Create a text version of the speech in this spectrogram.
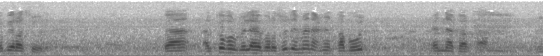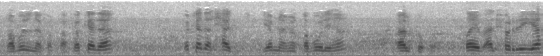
وبرسوله. فالكفر بالله ورسوله منع من قبول النفقة من قبول النفقة. فكذا فكذا الحج يمنع من قبولها الكفر. طيب الحرية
